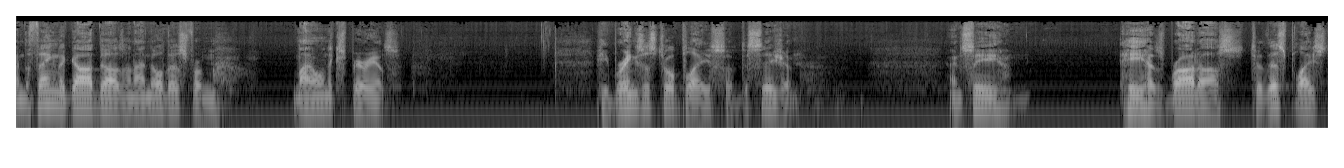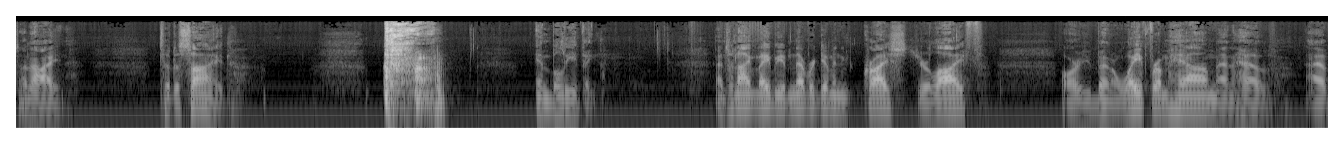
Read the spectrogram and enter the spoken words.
And the thing that God does, and I know this from my own experience, He brings us to a place of decision. And see, He has brought us to this place tonight to decide in believing. And tonight, maybe you've never given Christ your life, or you've been away from Him and have, have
